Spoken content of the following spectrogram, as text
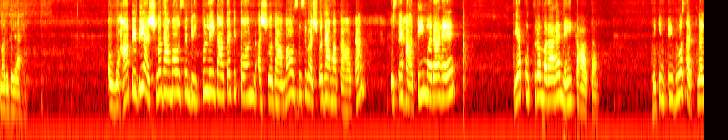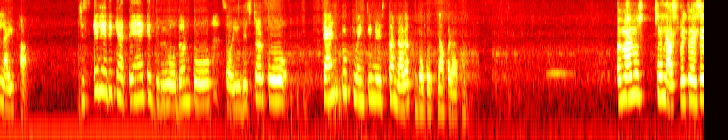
मर गया है। और वहाँ पे भी अश्वधामा, उसने बिल्कुल नहीं कहा था कि कौन अश्वधामा, उसने सिर्फ़ अश्वधामा कहा था। उसने हाथी मरा है या पुत्र मरा है नहीं कहा था। लेकिन फिर भी वो सटलर लाइफ था। जिसके लिए भी कहते हैं कि दुर्योधन को सॉरी युधिष्ठर को टेन टू ट्वेंटी मिनट्स का नरक भुगतना पड़ा था। मैम उसने लास्ट में तो ऐसे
